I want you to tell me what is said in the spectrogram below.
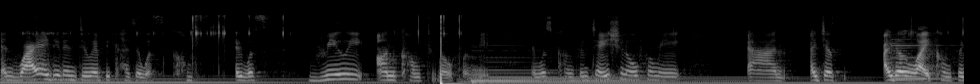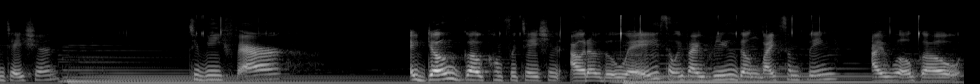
and why i didn't do it because it was com- it was really uncomfortable for me it was confrontational for me and i just I don't like confrontation. To be fair, I don't go confrontation out of the way. So if I really don't like something, I will go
